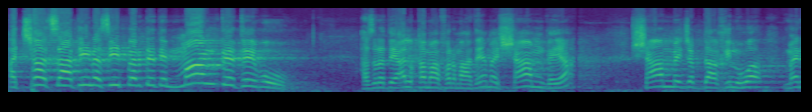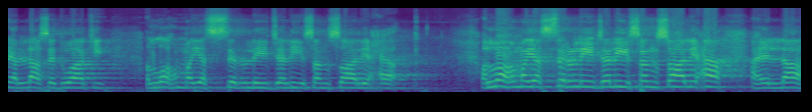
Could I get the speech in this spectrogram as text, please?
اچھا ساتھی نصیب کرتے تھے۔ مانگتے تھے وہ۔ حضرت علقمہ فرماتے ہیں، میں شام گیا۔ شام میں جب داخل ہوا، میں نے اللہ سے دعا کی۔ اللہم یسر لی جلیسا صالحا۔ اللہم یسر لی جلیسا صالحا۔ اے اللہ،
